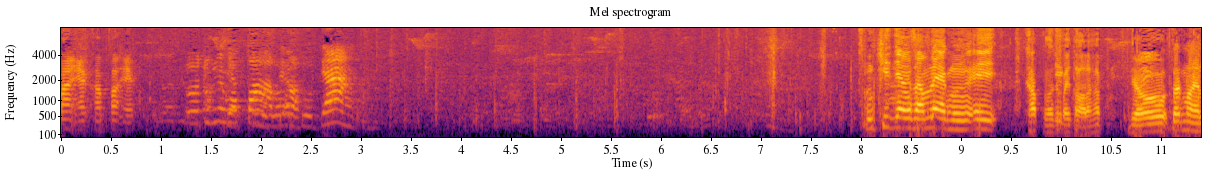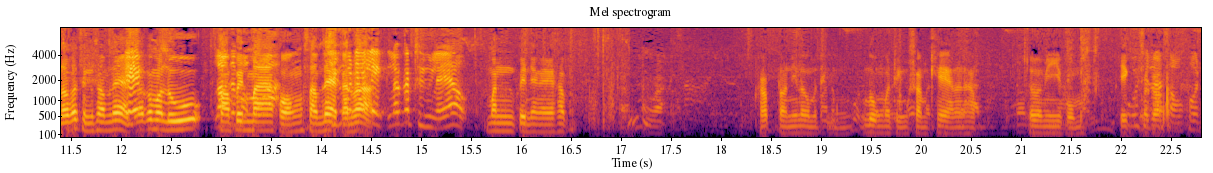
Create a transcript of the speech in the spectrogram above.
ป้าแอคครับป้าแอคเออต้องเรียกว่าป้าแล้วอะสูตรย่างมึงคิดยังซ้ำแรกมึงไอ้ครับเราจะไปต่อแล้วครับ เดี๋ยวสักหน่อยเราก็ถึงซ้ำแรกแล้วก็มารู้ความเป็นมาของซ้ำแรกกันว่า เหล็กแล้วก็ถึงแล้ว มันเป็นยังไงครับ ครับตอนนี้เรามาถึงลงมาถึงซ้ำแค่แล้วนะครับจะมีผมเอกผู้ชแล้วก็นะสองคน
